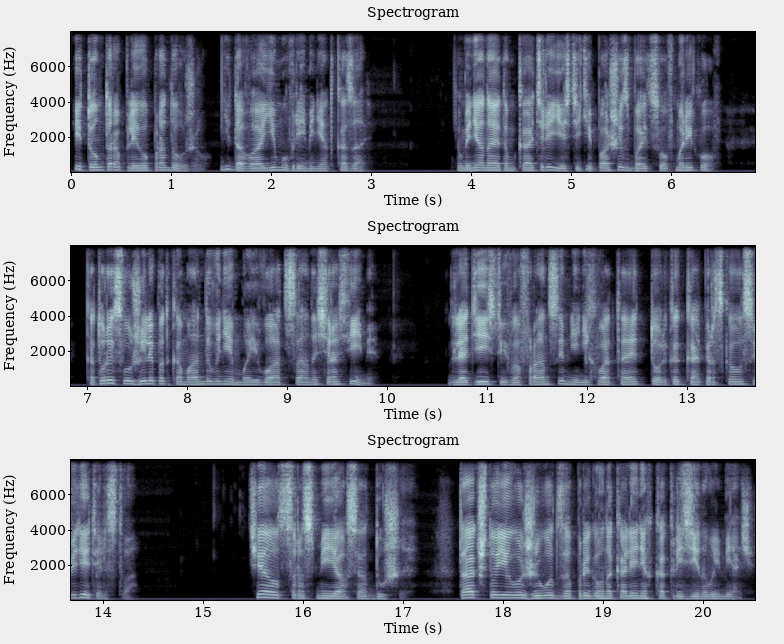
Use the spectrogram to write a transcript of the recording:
и Том торопливо продолжил, не давая ему времени отказать. У меня на этом катере есть экипаж из бойцов-моряков, которые служили под командованием моего отца на Серафиме. Для действий во Франции мне не хватает только каперского свидетельства. Чайлдс рассмеялся от души, так что его живот запрыгал на коленях, как резиновый мяч.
